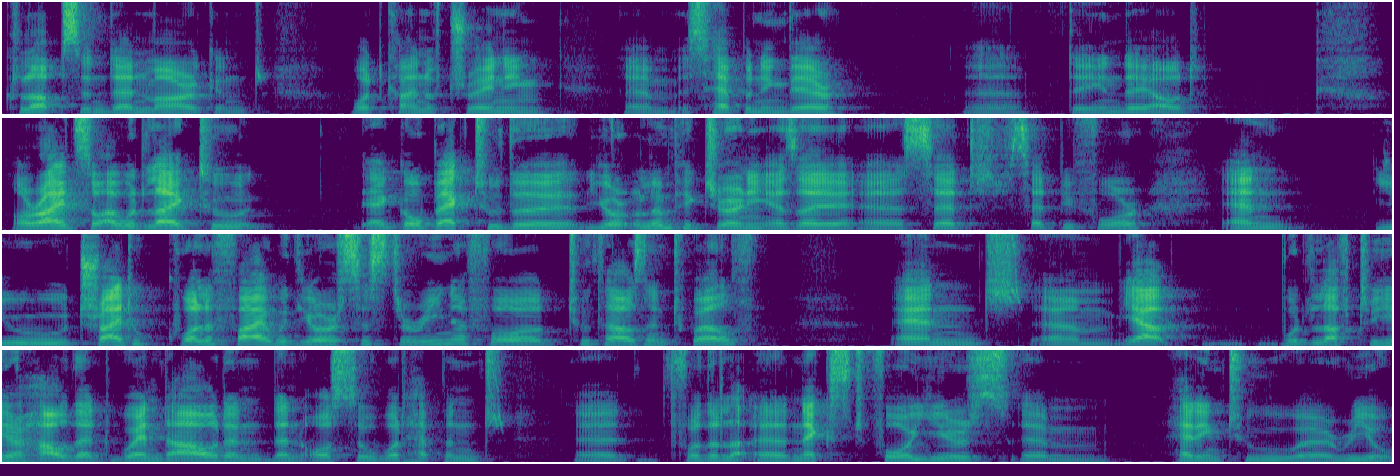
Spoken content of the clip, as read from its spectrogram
clubs in Denmark and what kind of training um, is happening there uh, day in day out. All right, so I would like to uh, go back to the your Olympic journey, as I uh, said said before, and you try to qualify with your sister Rena for 2012 and um, yeah would love to hear how that went out and then also what happened uh, for the uh, next four years um, heading to uh, rio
